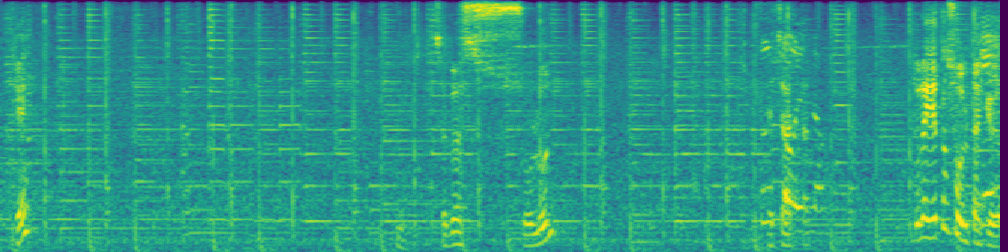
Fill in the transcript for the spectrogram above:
ओके. सगळं सोलून ह्याच्यात टाक. तुला येतं सोलता केळं?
